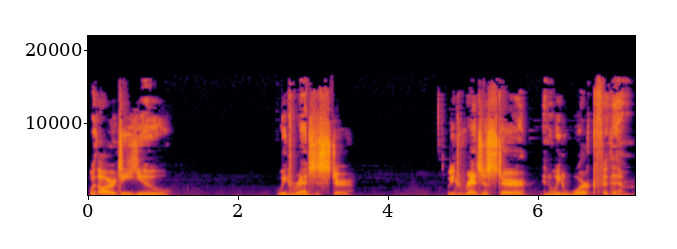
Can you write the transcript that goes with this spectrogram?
with RDU. We'd register. We'd register and we'd work for them.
